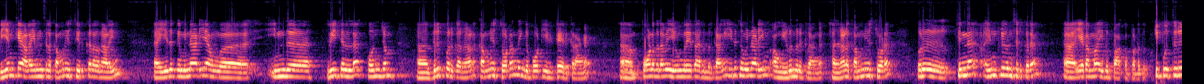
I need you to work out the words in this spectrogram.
டிஎம்கே அலையன்ஸில் கம்யூனிஸ்ட் இருக்கிறதுனாலையும் இதுக்கு முன்னாடி அவங்க இந்த ரீஜனில் கொஞ்சம் திருப்பு இருக்கிறதுனால கம்யூனிஸ்ட் தொடர்ந்து இங்கே போட்டிக்கிட்டே இருக்கிறாங்க. போன தடவை இவங்களே தான் இருந்திருக்காங்க. இதுக்கு முன்னாடியும் அவங்க இருந்திருக்காங்க அதனால கம்யூனிஸ்டோட ஒரு சின்ன இன்ஃப்ளூயன்ஸ் இருக்கிற இடமா இது பார்க்கப்படுது. இப்போ திரு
